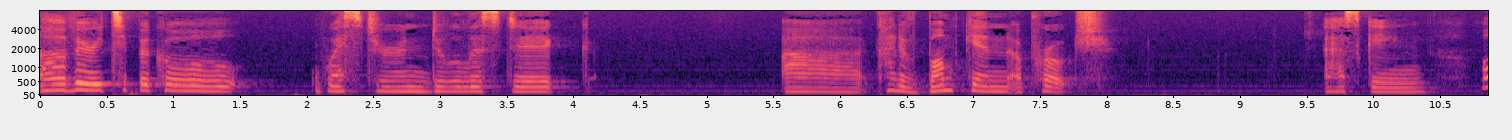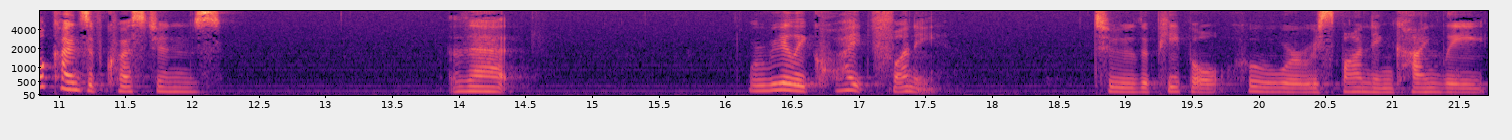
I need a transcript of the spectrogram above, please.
a very typical Western dualistic uh, kind of bumpkin approach, asking all kinds of questions that were really quite funny to the people who were responding kindly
